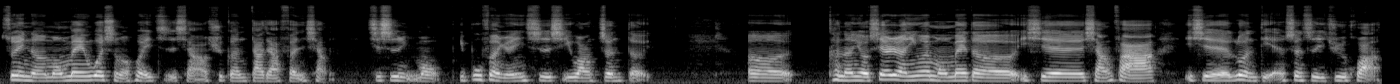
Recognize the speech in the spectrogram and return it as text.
所以呢，萌妹为什么会一直想要去跟大家分享？其实某一部分原因是希望真的，呃，可能有些人因为萌妹的一些想法、一些论点，甚至一句话，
